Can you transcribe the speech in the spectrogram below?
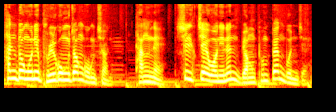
한동훈이 불공정 공천 당내 실제 원인은 명품백 문제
